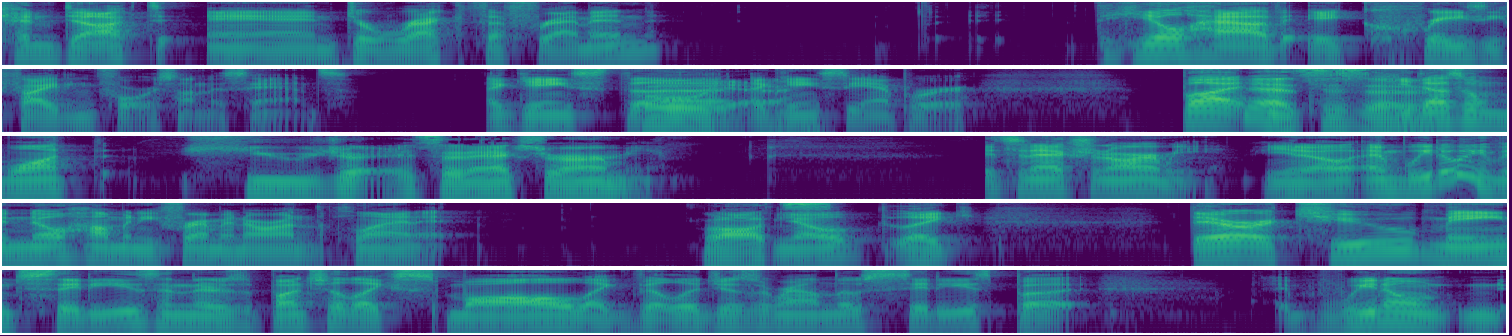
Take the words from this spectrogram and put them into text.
conduct and direct the Fremen he'll have a crazy fighting force on his hands against the Oh, yeah. against the emperor. But Yeah, it's just a he doesn't want huge. It's an extra army. it's an action army, you know, and we don't even know how many Fremen are on the planet. Lots. You know, like there are two main cities and there's a bunch of like small like villages around those cities, but we don't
